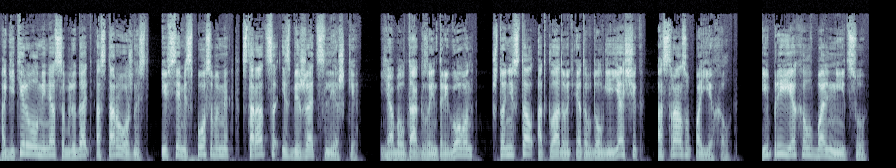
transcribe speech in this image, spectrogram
агитировал меня соблюдать осторожность и всеми способами стараться избежать слежки. Я был так заинтригован, что не стал откладывать это в долгий ящик, а сразу поехал. И приехал в больницу.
